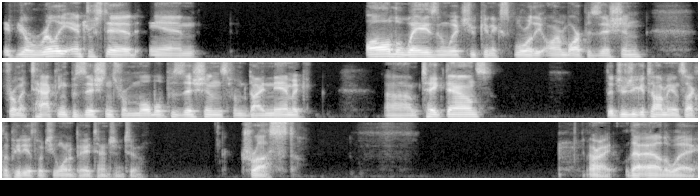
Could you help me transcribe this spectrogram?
If you're really interested in all the ways in which you can explore the armbar position from attacking positions, from mobile positions, from dynamic um, takedowns, the Juji Gatame Encyclopedia is what you want to pay attention to. Trust. All right, that out of the way.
